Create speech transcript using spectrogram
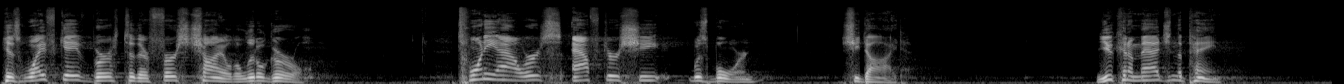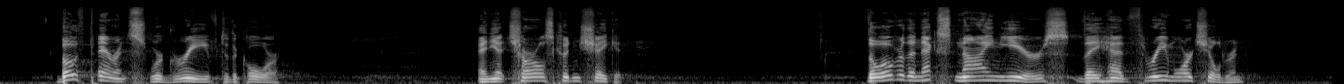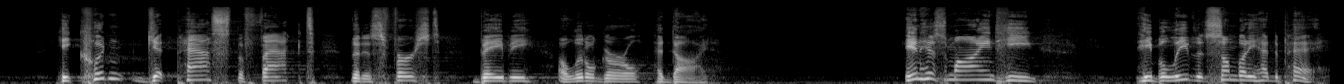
his wife gave birth to their first child, a little girl. 20 hours after she was born, she died. You can imagine the pain. Both parents were grieved to the core. And yet Charles couldn't shake it. Though over the next nine years they had three more children, he couldn't get past the fact that his first baby, a little girl, had died. In his mind, he, he believed that somebody had to pay.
